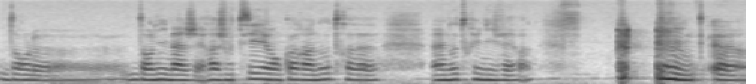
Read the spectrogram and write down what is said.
dans l'image dans et rajouter encore un autre, un autre univers. Euh,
